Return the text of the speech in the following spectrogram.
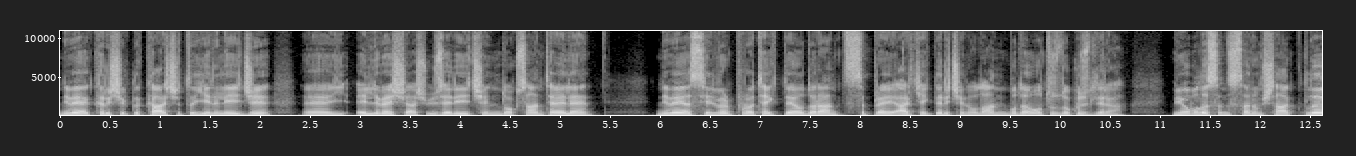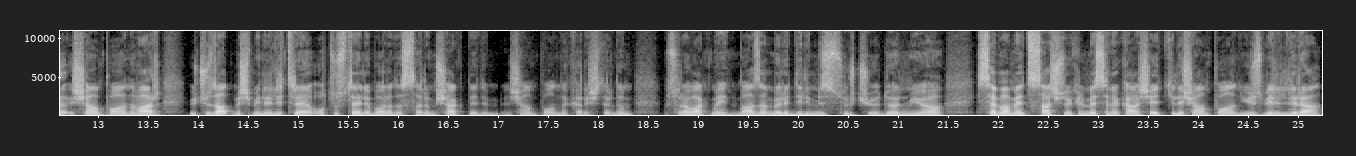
Nivea kırışıklık karşıtı yenileyici e, 55 yaş üzeri için 90 TL. Nivea Silver Protect deodorant sprey erkekler için olan bu da 39 lira. Biobulas'ın sarımsaklı şampuanı var. 360 mililitre 30 TL. Bu arada sarımsak dedim. Şampuanla karıştırdım. Kusura bakmayın. Bazen böyle dilimiz sürçüyor, dönmüyor. Sebamed saç dökülmesine karşı etkili şampuan 101 lira.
